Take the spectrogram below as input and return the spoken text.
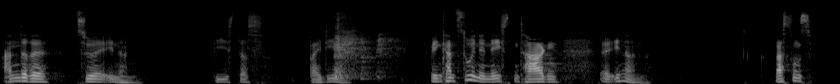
andere zu erinnern. Wie ist das bei dir? Wen kannst du in den nächsten Tagen erinnern? Lasst uns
